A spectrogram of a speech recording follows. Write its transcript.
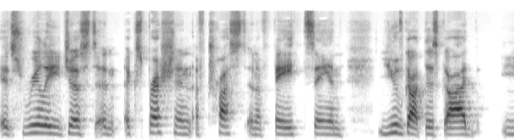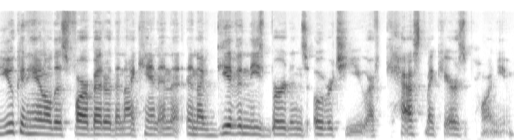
it's really just an expression of trust and of faith saying, you've got this, God you can handle this far better than I can. And, and I've given these burdens over to you. I've cast my cares upon you.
